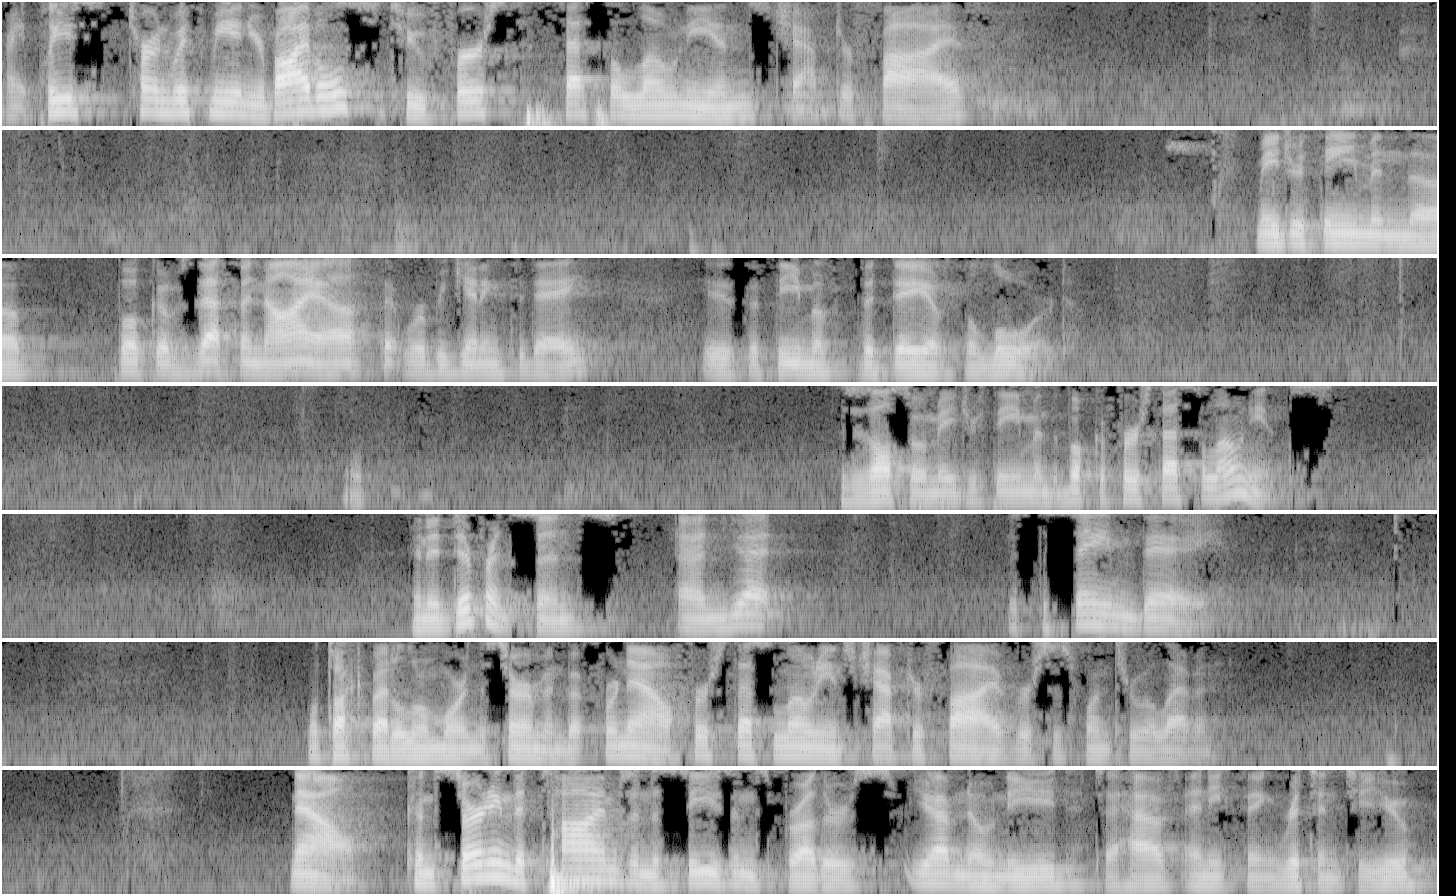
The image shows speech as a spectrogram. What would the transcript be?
All right, please turn with me in your Bibles to 1 Thessalonians chapter 5. Major theme in the book of Zephaniah that we're beginning today is the theme of the day of the Lord. This is also a major theme in the book of 1 Thessalonians. In a different sense, and yet it's the same day. We'll talk about it a little more in the sermon, but for now, 1 Thessalonians chapter 5 verses 1 through 11. Now, concerning the times and the seasons, brothers, you have no need to have anything written to you,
